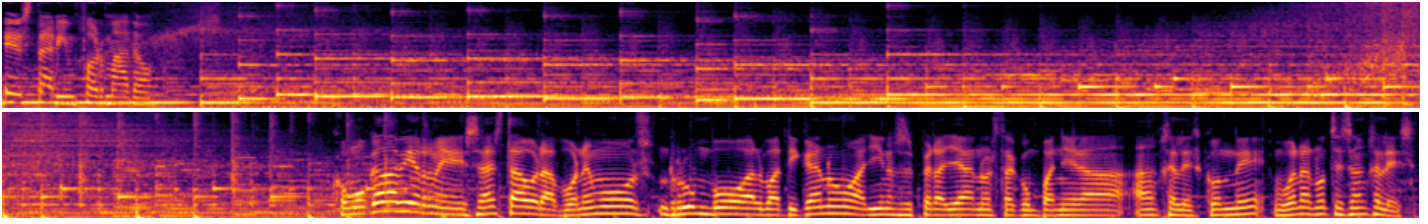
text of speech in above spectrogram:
Estar informado. Como cada viernes a esta hora ponemos rumbo al Vaticano, allí nos espera ya nuestra compañera Ángeles Conde. Buenas noches Ángeles.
